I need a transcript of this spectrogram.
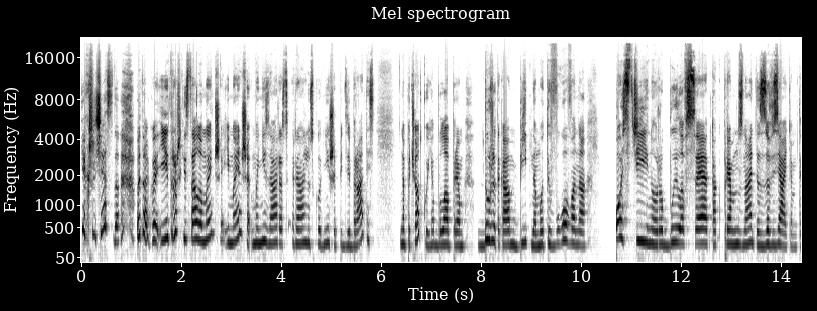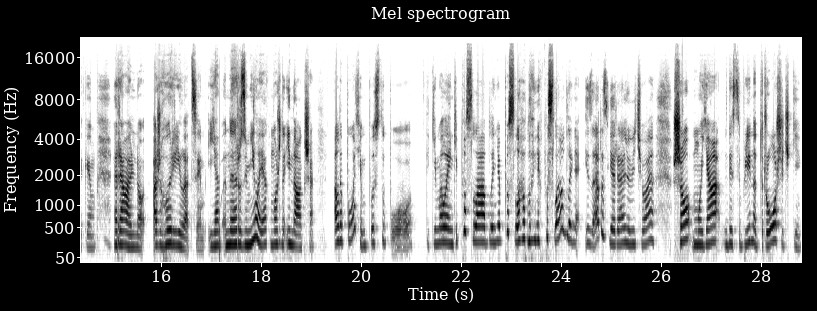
Якщо чесно, отак от, і трошки стало менше і менше. Мені зараз реально складніше підзібратись. На початку я була прям дуже така амбітна, мотивована. Постійно робила все так, прям, ну знаєте, з завзяттям таким, реально, аж горіла цим. І я не розуміла, як можна інакше. Але потім поступово. Такі маленькі послаблення, послаблення, послаблення. І зараз я реально відчуваю, що моя дисципліна трошечки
